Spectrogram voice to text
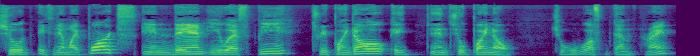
two HDMI ports and then USB 3.0 and 2.0, two of them, right?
